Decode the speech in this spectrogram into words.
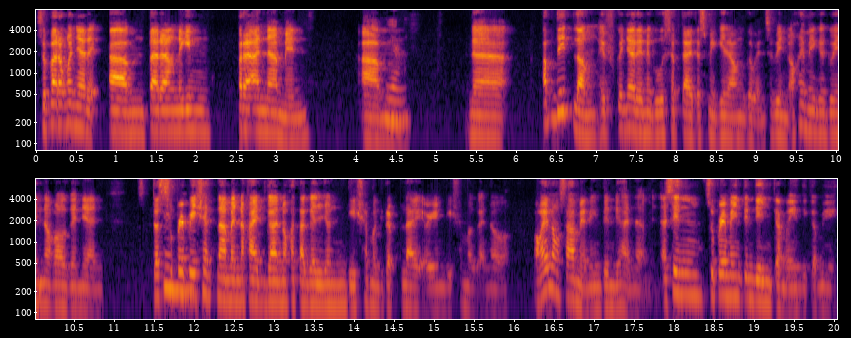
So parang kunyari, um, parang naging paraan namin, um, Yeah. na update lang if kunyari nag-uusap tayo tapos may kailangan gawin. Sabihin, okay, may gagawin ako, ganyan. Tapos super Mhm. patient namin na kahit gaano katagal yun, hindi siya mag-reply or hindi siya mag-ano. Okay lang sa amin, naintindihan namin. As in, super maintindihan kami, hindi kami,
